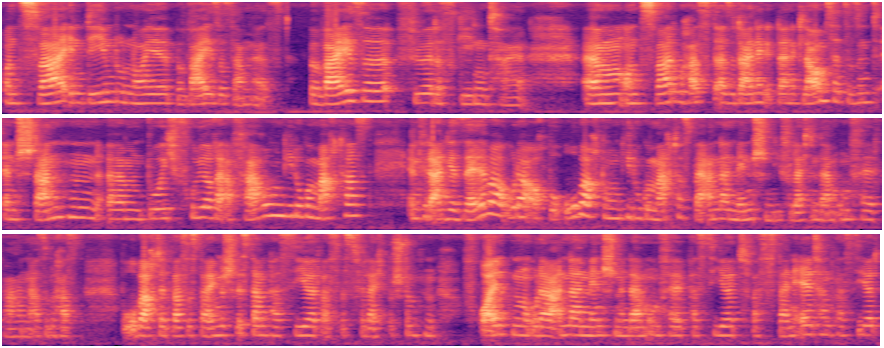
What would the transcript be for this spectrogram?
Und zwar, indem du neue Beweise sammelst. Beweise für das Gegenteil. Ähm, und zwar, du hast, also deine, deine Glaubenssätze sind entstanden ähm, durch frühere Erfahrungen, die du gemacht hast, entweder an dir selber oder auch Beobachtungen, die du gemacht hast bei anderen Menschen, die vielleicht in deinem Umfeld waren. Also du hast beobachtet, was ist deinen Geschwistern passiert, was ist vielleicht bestimmten Freunden oder anderen Menschen in deinem Umfeld passiert, was ist deinen Eltern passiert.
